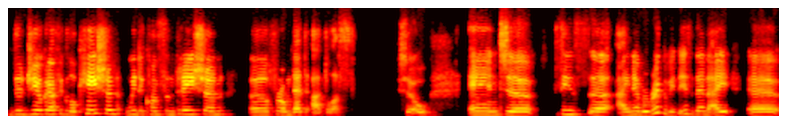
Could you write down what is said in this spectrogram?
the geographic location with the concentration uh, from that atlas. So and uh, since uh, I never worked with this, then I uh,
